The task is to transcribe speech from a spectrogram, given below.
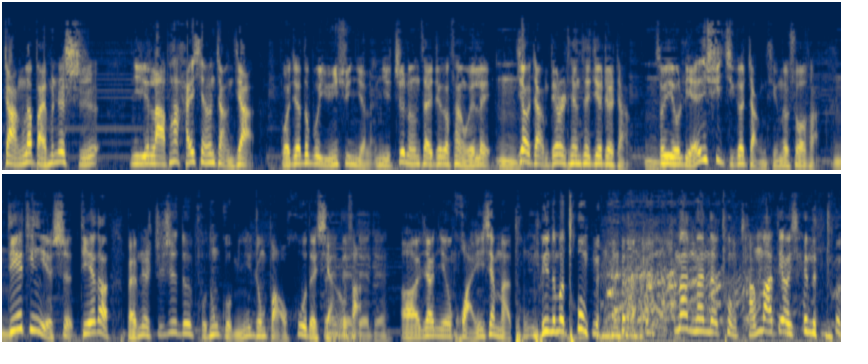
涨了百分之十，你哪怕还想涨价，国家都不允许你了，你只能在这个范围内，嗯。要涨第二天再接着涨，嗯。所以有连续几个涨停的说法，嗯。跌停也是跌到百分之十，是对普通股民一种保护的想法。对对对，啊、让你缓一下嘛，痛没那么痛，慢慢的痛，长麻掉线的痛，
